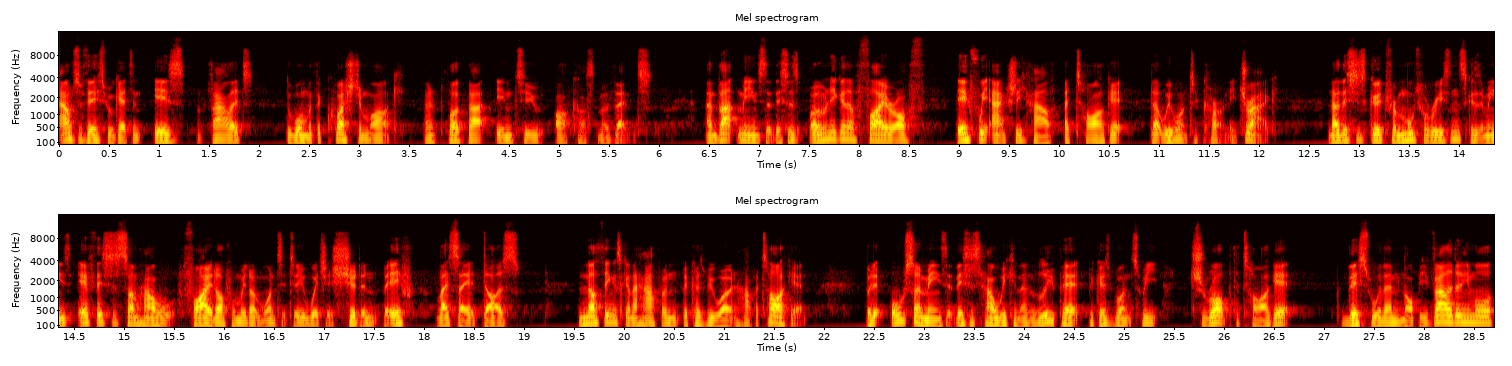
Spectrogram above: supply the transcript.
Out of this, we'll get an is valid, the one with the question mark, and plug that into our custom event. And that means that this is only going to fire off if we actually have a target that we want to currently drag. Now, this is good for multiple reasons because it means if this is somehow fired off when we don't want it to, which it shouldn't, but if, let's say, it does, nothing's going to happen because we won't have a target. But it also means that this is how we can then loop it because once we drop the target, this will then not be valid anymore,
